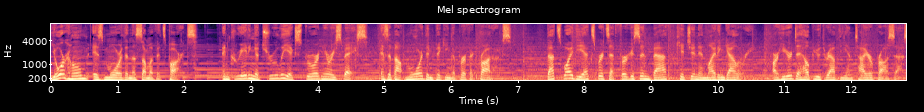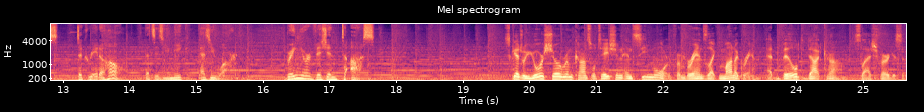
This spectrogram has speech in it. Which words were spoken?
Your home is more than the sum of its parts, and creating a truly extraordinary space is about more than picking the perfect products. That's why the experts at Ferguson Bath, Kitchen, and Lighting Gallery are here to help you throughout the entire process to create a home that's as unique as you are. Bring your vision to us Schedule your showroom consultation and see more from brands like Monogram at build.com/ferguson.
